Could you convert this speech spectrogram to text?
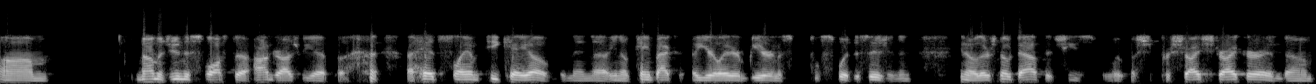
Um, Namajunas lost to Andrade via a, a head slam TKO, and then uh, you know came back a year later and beat her in a split decision. And you know, there's no doubt that she's a precise striker, and um,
